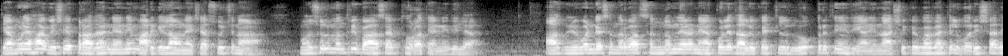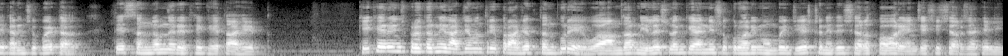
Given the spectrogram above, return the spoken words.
त्यामुळे हा विषय प्राधान्याने मार्गी लावण्याच्या सूचना महसूल मंत्री बाळासाहेब थोरात यांनी दिल्या. आज निळवंडे संदर्भात संगमनेर आणि अकोले तालुक्यातील लोकप्रतिनिधी आणि नाशिक विभागातील वरिष्ठ अधिकाऱ्यांची बैठक ते संगमनेर येथे घेत आहेत. के के रेंज प्रकरणी राज्यमंत्री प्राजक्त तनपुरे व आमदार निलेश लंके यांनी शुक्रवारी मुंबईत ज्येष्ठ नेते शरद पवार यांच्याशी चर्चा केली.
